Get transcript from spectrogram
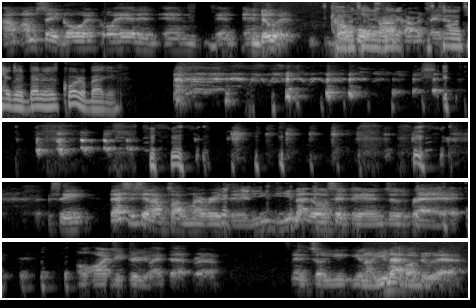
I'm, I'm saying go go ahead and and and, and do it. Go commentator better, commentator. commentator better than his quarterbacking. See, that's the shit I'm talking about right there. You, you're not gonna sit there and just rag on RG three like that, bro. And so you you know you're not gonna do that.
